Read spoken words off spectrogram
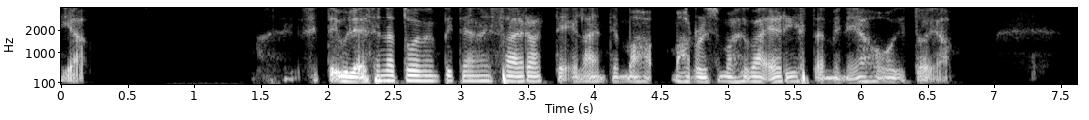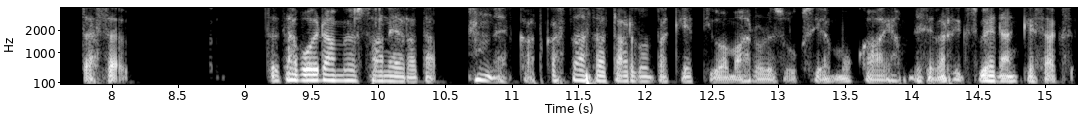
Ja sitten yleisenä toimenpiteenä niin sairaiden eläinten mahdollisimman hyvä eristäminen ja hoito. Ja tässä, tätä voidaan myös saneerata, että katkaistaan sitä tartuntaketjua mahdollisuuksien mukaan ja esimerkiksi viedään kesäksi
